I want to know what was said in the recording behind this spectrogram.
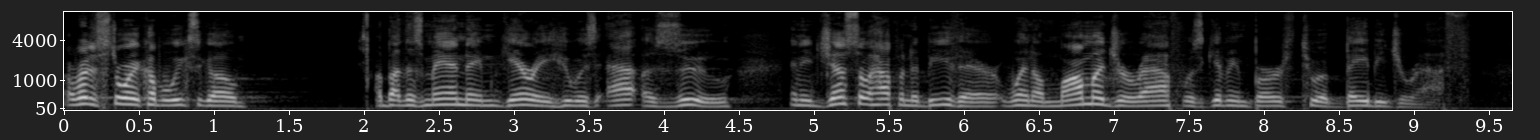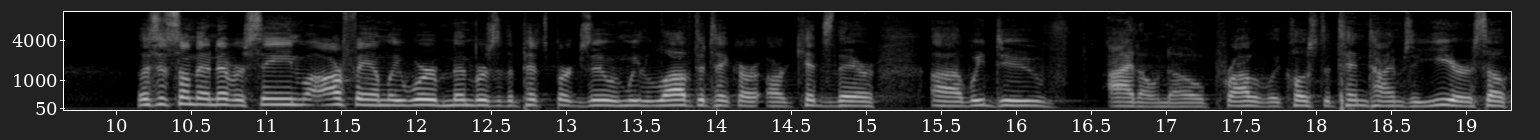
I read a story a couple weeks ago about this man named Gary who was at a zoo, and he just so happened to be there when a mama giraffe was giving birth to a baby giraffe. This is something I've never seen. Our family, we're members of the Pittsburgh Zoo, and we love to take our, our kids there. Uh, we do, I don't know, probably close to 10 times a year. So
